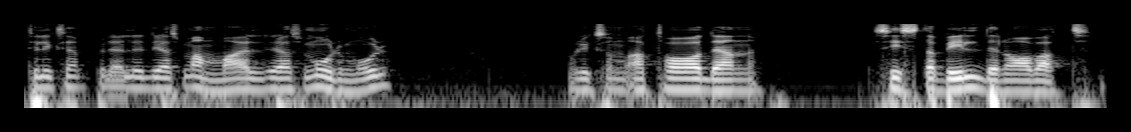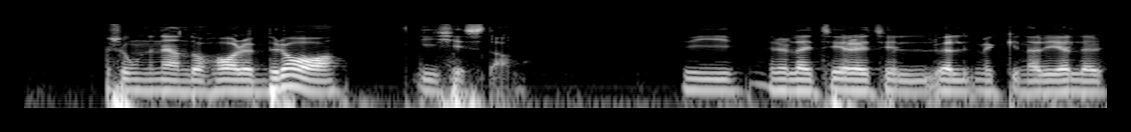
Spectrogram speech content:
till exempel, eller deras mamma eller deras mormor. Och liksom att ha den sista bilden av att personen ändå har det bra i kistan. Vi relaterar till väldigt mycket när det gäller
